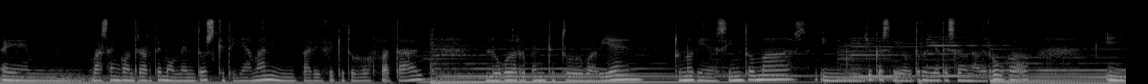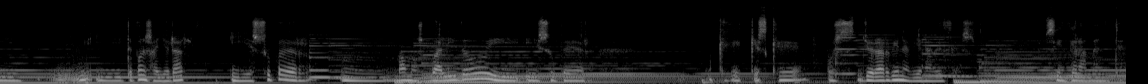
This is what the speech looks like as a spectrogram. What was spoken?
Em, vas a encontrarte momentos que te llaman y parece que todo va fatal, luego de repente todo va bien, tú no tienes síntomas y yo qué sé, otro día te sale una verruga y, y te pones a llorar. Y es súper Mm, vamos, válido y, súper... Que, es que pues llorar viene bien a veces, sinceramente,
